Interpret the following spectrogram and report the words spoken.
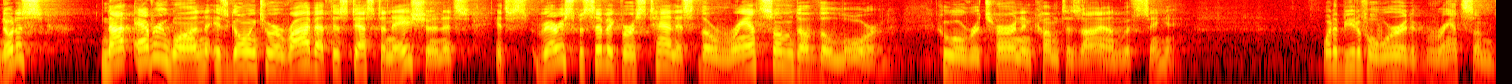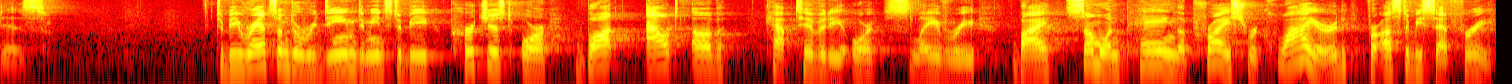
Notice, not everyone is going to arrive at this destination. It's, it's very specific, verse 10 it's the ransomed of the Lord who will return and come to Zion with singing. What a beautiful word ransomed is. To be ransomed or redeemed means to be purchased or bought out of captivity or slavery by someone paying the price required for us to be set free.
